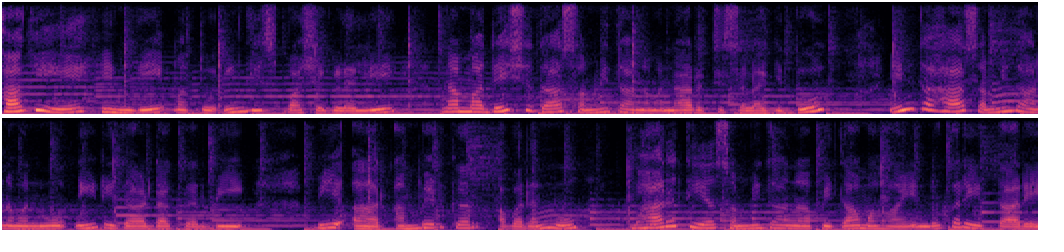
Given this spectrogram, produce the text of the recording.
ಹಾಗೆಯೇ ಹಿಂದಿ ಮತ್ತು ಇಂಗ್ಲಿಷ್ ಭಾಷೆಗಳಲ್ಲಿ ನಮ್ಮ ದೇಶದ ಸಂವಿಧಾನವನ್ನು ರಚಿಸಲಾಗಿದ್ದು, ಇಂತಹ ಸಂವಿಧಾನವನ್ನು ನೀಡಿದ doctor B B R Ambedkar ಅವರನ್ನು ಭಾರತೀಯ ಸಂವಿಧಾನ ಪಿತಾಮಹ ಎಂದು ಕರೆಯುತ್ತಾರೆ.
